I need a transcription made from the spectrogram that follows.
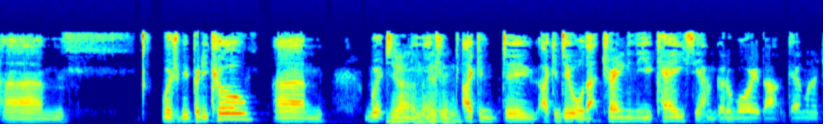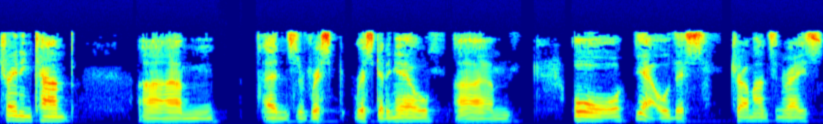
um, which would be pretty cool. Um, which yeah, can, I can do. I can do all that training in the UK, so you haven't got to worry about going on a training camp um, and sort of risk risk getting ill. Um, or yeah, or this trail mountain race,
